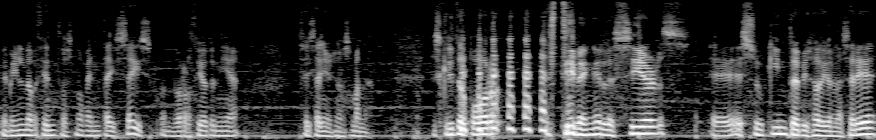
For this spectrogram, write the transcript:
de 1996, cuando Rocío tenía 6 años y una semana. Escrito por Stephen L. Sears, eh, es su quinto episodio en la serie.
